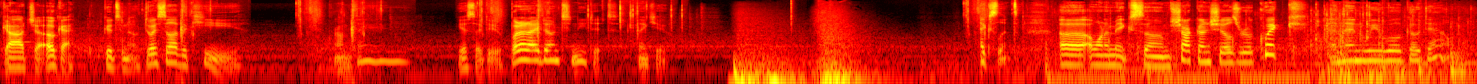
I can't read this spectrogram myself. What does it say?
Gotcha. Okay. Good to know. Do I still have a key? Wrong thing. Yes, I do. But I don't need it. Thank you. Excellent. Uh, I want to make some shotgun shells real quick, and then we will go down.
